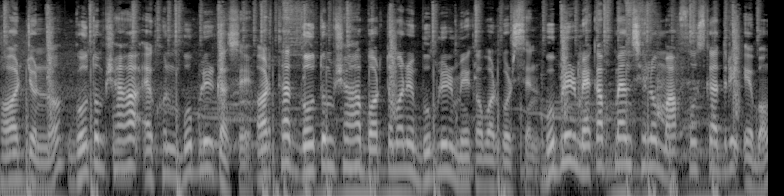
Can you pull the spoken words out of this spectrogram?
হওয়ার জন্য গৌতম সাহা এখন বুবলির কাছে। অর্থাৎ গৌতম সাহা বর্তমানে বুবলির মেকওভার করছেন। বুবলির মেকআপ ম্যান ছিল মাহফুজ কাদরি এবং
